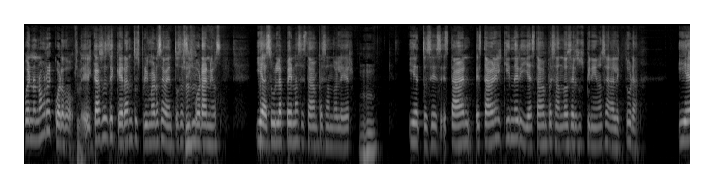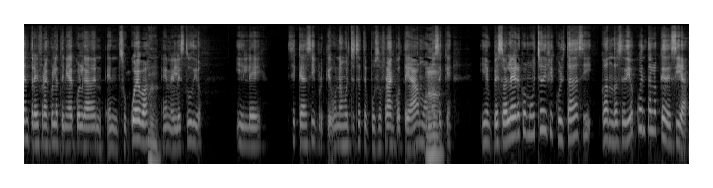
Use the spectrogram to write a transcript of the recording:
Bueno, no recuerdo. Sí. El caso es de que eran tus primeros eventos así Sí, sí. foráneos y Azul apenas estaba empezando a leer. Y entonces estaba en, estaba en el kinder y ya estaba empezando a hacer sus pininos en la lectura. Y entra y Franco la tenía colgada en, en su cueva, Sí. en el estudio, y le se queda así porque una muchacha te puso Franco, te amo, no sé qué. Y empezó a leer con mucha dificultad así. Cuando se dio cuenta lo que decía,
